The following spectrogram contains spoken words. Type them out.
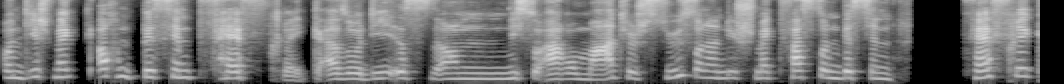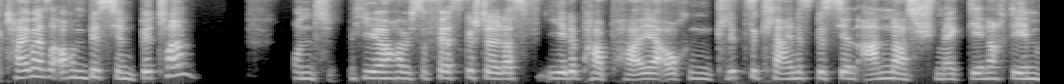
Und die schmeckt auch ein bisschen pfeffrig. Also die ist ähm, nicht so aromatisch süß, sondern die schmeckt fast so ein bisschen pfeffrig, teilweise auch ein bisschen bitter. Und hier habe ich so festgestellt, dass jede Papaya auch ein klitzekleines bisschen anders schmeckt, je nachdem,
